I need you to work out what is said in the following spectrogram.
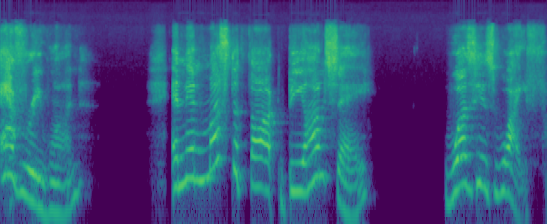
everyone, and then must have thought Beyonce was his wife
